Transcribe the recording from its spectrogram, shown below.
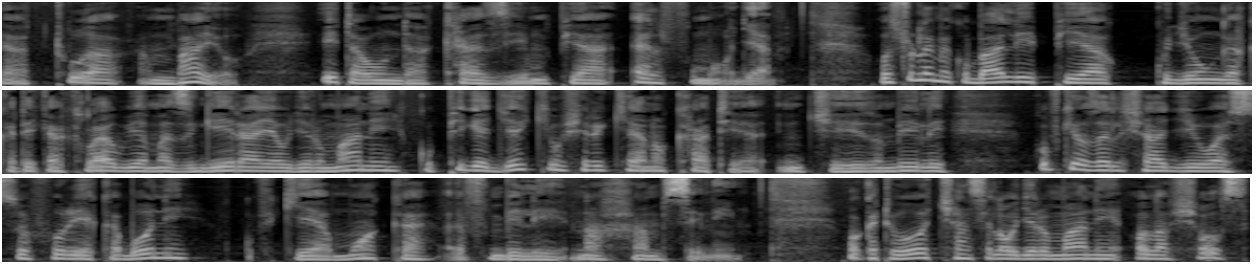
ya hatua ambayo itaunda kazi mpya elfu moja. Australia imekubali pia kujiunga katika klabu ya mazingira ya Ujerumani kupiga jeki ushirikiano kati ya nchi hizo mbili kufikia uzalishaji wa sufuri ya kaboni kufikia mwaka elfu mbili na hamsini. Wakati huo chansela wa Ujerumani Olaf Scholz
